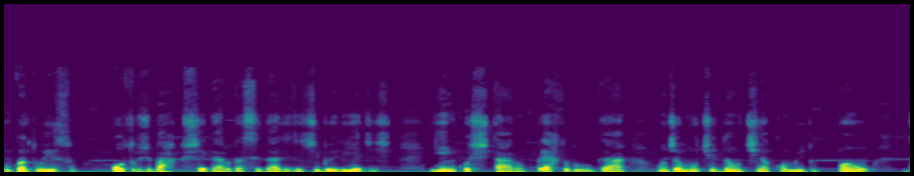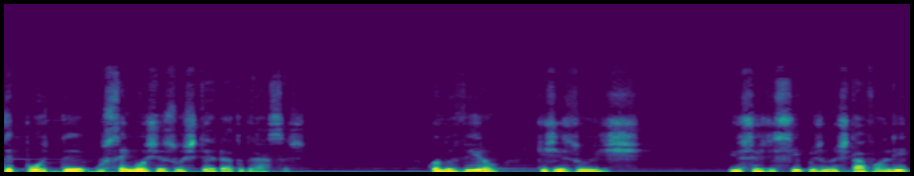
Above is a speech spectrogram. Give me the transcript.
Enquanto isso, Outros barcos chegaram da cidade de Tiberíades e encostaram perto do lugar onde a multidão tinha comido pão depois de o Senhor Jesus ter dado graças. Quando viram que Jesus e os seus discípulos não estavam ali,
